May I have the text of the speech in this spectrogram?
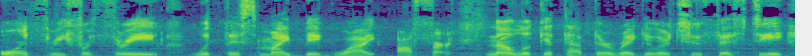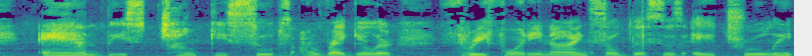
or three for three with this my big y offer. Now look at that. They're regular 250 and these chunky soups are regular 349 so this is a truly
